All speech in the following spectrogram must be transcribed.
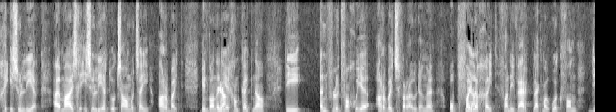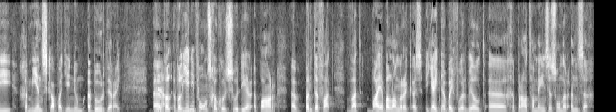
geïsoleerd. Hy maar hy's geïsoleerd ook saam met sy arbeid. En wanneer ja. jy gaan kyk na die invloed van goeie arbeidsverhoudinge op veiligheid ja. van die werkplek maar ook van die gemeenskap wat jy noem 'n boerdery. Uh, ja. wil wil jy nie vir ons gou-gou so deur 'n paar uh, punte vat wat baie belangrik is. Jy het nou byvoorbeeld uh, gepraat van mense sonder insig.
